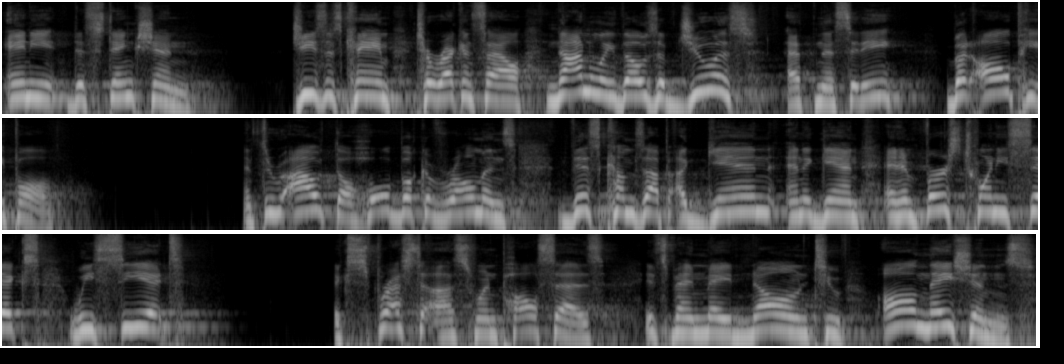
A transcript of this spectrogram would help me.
any distinction. Jesus came to reconcile not only those of Jewish ethnicity, but all people. And throughout the whole book of Romans, this comes up again and again. And in verse 26, we see it expressed to us when Paul says, It's been made known to all nations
